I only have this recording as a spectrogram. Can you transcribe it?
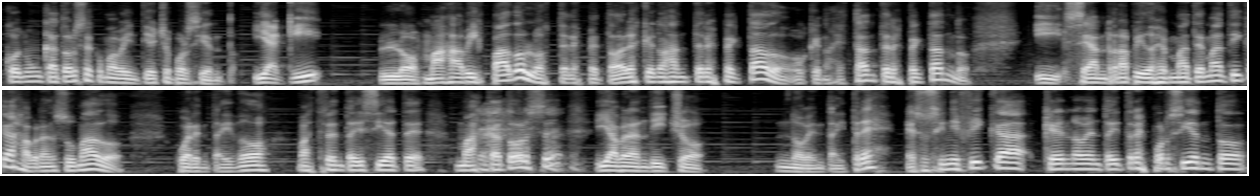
con un 14,28%. Y aquí los más avispados, los telespectadores que nos han telespectado o que nos están telespectando y sean rápidos en matemáticas, habrán sumado 42 más 37 más 14 y habrán dicho 93. Eso significa que el 93%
